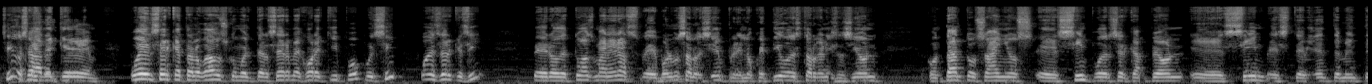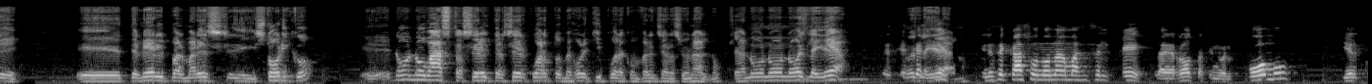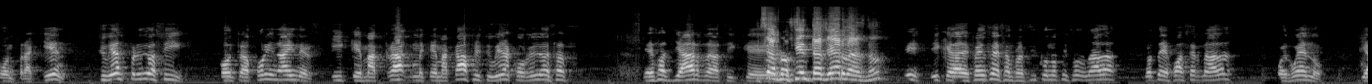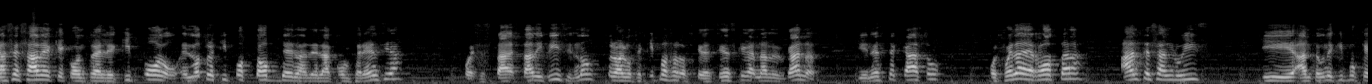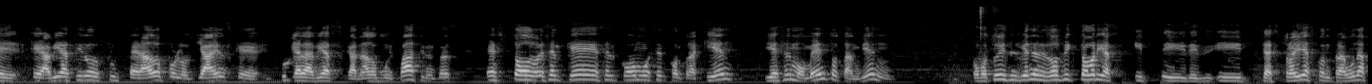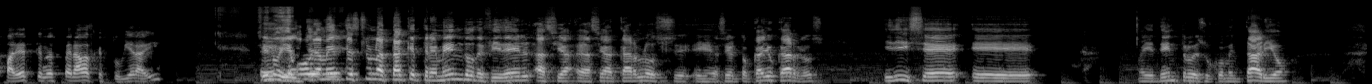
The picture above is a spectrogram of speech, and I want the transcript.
Sí, o sea, de que pueden ser catalogados como el tercer mejor equipo, pues sí, puede ser que sí, pero de todas maneras, eh, volvemos a lo de siempre, el objetivo de esta organización con tantos años eh, sin poder ser campeón, eh, sin este, evidentemente tener el palmarés histórico, eh, no, no basta ser el tercer, cuarto mejor equipo de la conferencia nacional, ¿no? O sea, no, no, no es la idea. no es la idea, En ese caso no nada más es el qué, la derrota, sino el cómo y el contra quién. Si hubieras perdido así contra 49ers y que, que McCaffrey te hubiera corrido esas, esas yardas y que... Esas 200 yardas, ¿no? Sí, y que la defensa de San Francisco no te hizo nada, no te dejó hacer nada, pues bueno, ya se sabe que contra el equipo, el otro equipo top de la, de la conferencia, pues está, está difícil, ¿no? Pero a los equipos a los que les tienes que ganarles ganas. Y en este caso, pues fue la derrota ante San Luis y ante un equipo que, que, había sido superado por los Giants, que tú ya le habías ganado muy fácil. Entonces, es todo, es el qué, es el cómo, es el contra quién y es el momento también. Como tú dices, vienes de dos victorias y, y, y te estrellas contra una pared que no esperabas que estuviera ahí. Eh, obviamente es un ataque tremendo de Fidel hacia, hacia Carlos, eh, eh, hacia el tocayo Carlos, y dice dentro de su comentario,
